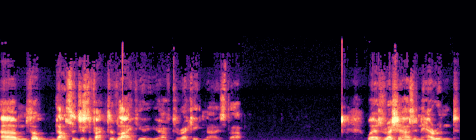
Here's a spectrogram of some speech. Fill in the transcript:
Um, so that's just a fact of life. You, you have to recognize that. Whereas Russia has inherent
